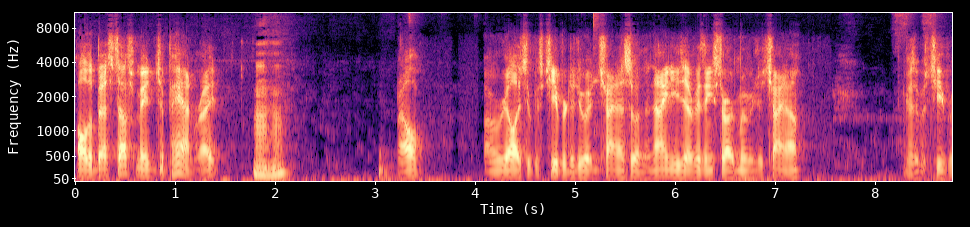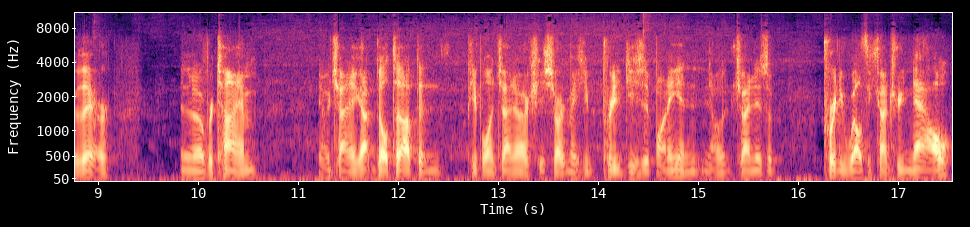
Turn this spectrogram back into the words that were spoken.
all the best stuff's made in Japan, right? Mm-hmm. Well, I realized it was cheaper to do it in China, so in the '90s, everything started moving to China because it was cheaper there. And then over time, you know, China got built up, and people in China actually started making pretty decent money. And you know, China is a pretty wealthy country now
